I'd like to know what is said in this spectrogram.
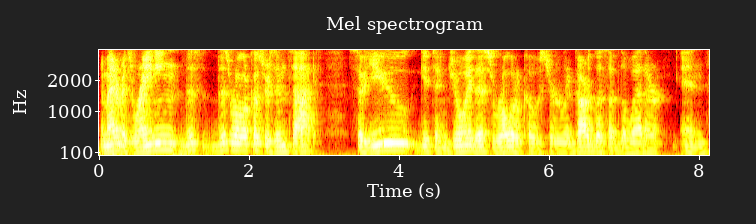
no matter if it's raining, this this roller coaster is inside. So you get to enjoy this roller coaster regardless of the weather. And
